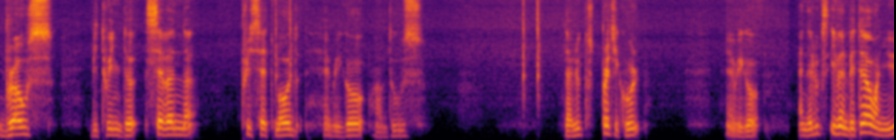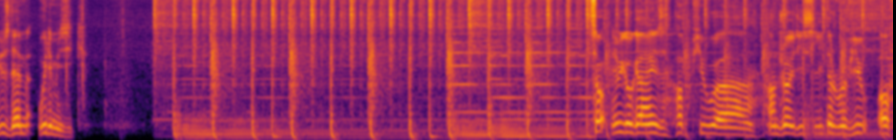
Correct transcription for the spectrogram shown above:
browse between the seven preset mode. Here we go, I'll those. That looks pretty cool. There we go. And it looks even better when you use them with the music. So here we go guys, hope you uh, enjoy this little review of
